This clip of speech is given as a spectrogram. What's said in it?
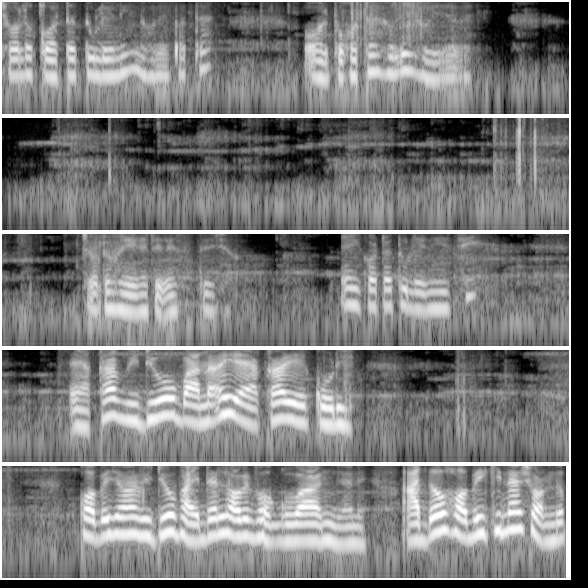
চলো কটা তুলে নিই, ধনে পাতা। অল্প কটা হলেই হয়ে যাবে। চলো হয়ে গেছে তেজ এই কটা তুলে নিয়েছি। একা ভিডিও বানাই, একা এ করি। কবে যে আমার ভিডিও ভাইরাল হবে, ভগবান জানে। আদৌ হবে কি না সন্দেহ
